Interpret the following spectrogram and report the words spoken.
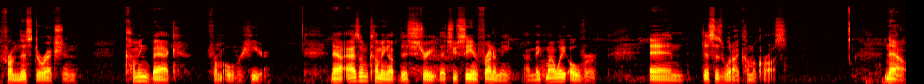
from this direction, coming back from over here. Now, as I'm coming up this street that you see in front of me, I make my way over, and this is what I come across. Now,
